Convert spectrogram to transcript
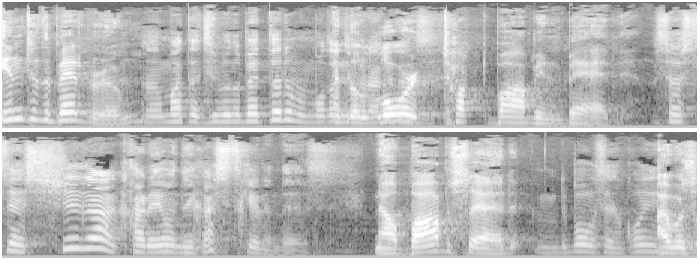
into the bedroom, うんまた自分のベッドルームに戻っ and て the くるわけ Lord です。 tucked Bob in bed. そして主が彼を寝かしつけるんです。Now, Bob said, I was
